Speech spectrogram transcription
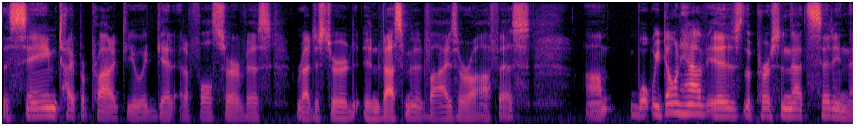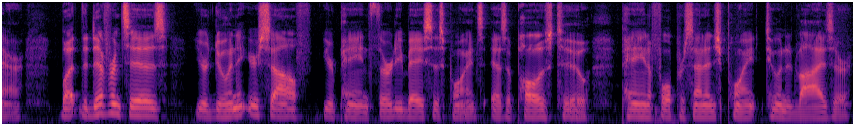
the same type of product you would get at a full service registered investment advisor office. Um, what we don't have is the person that's sitting there. But the difference is you're doing it yourself, you're paying 30 basis points as opposed to paying a full percentage point to an advisor.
